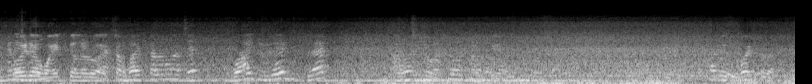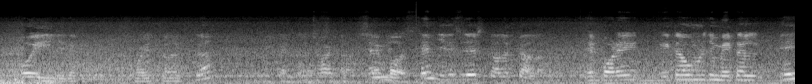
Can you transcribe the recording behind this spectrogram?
এখানে ওইটা হোয়াইট কালারও আছে একটা হোয়াইট কালার আছে। হোয়াইট রেড ব্ল্যাক আর হোয়াইট কালার ওই যে দেখুন হোয়াইট কালারটা এমবস সেম জিনিস জাস্ট কালারটা আলাদা এরপরে এটাও মনে হচ্ছে মেটাল এই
